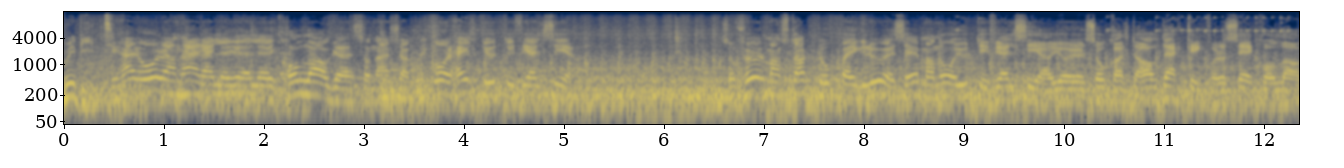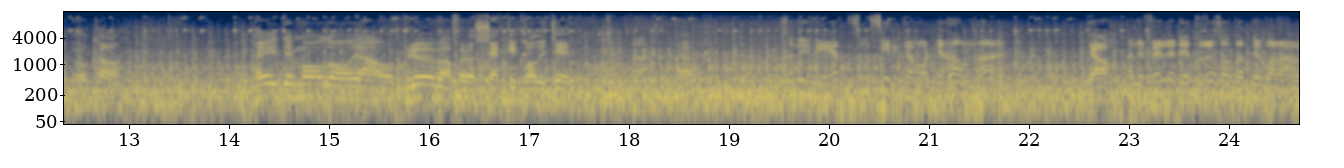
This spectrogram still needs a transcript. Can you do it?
Repeat. De her årene her, eller, eller kollaget, så nær sagt, det går helt ut i fjellsida. Så før man starter opp ei grue, så er man nå ute i fjellsida og gjør såkalt avdekking for å se kollaget og ta høydemål og, ja, og prøver for å sjekke kvaliteten. Ja. som cirka vart ni hamnar? Ja. Men ni följer det, er det sånt att det bara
